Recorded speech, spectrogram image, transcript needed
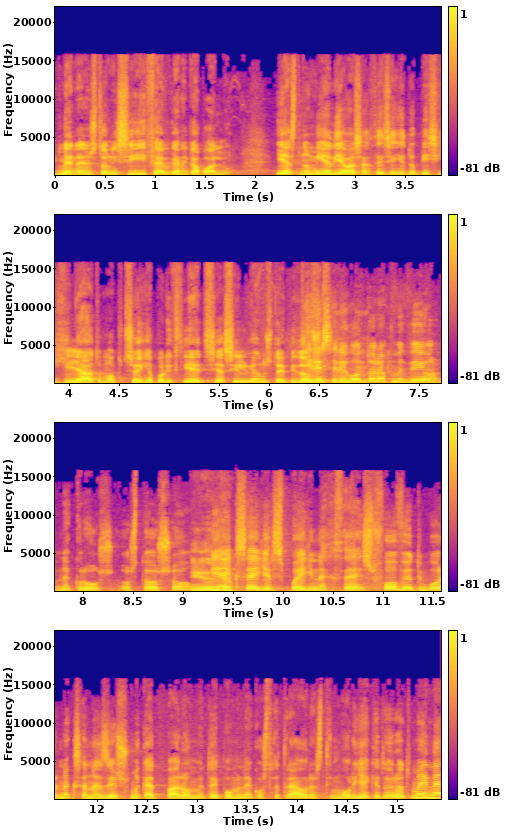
μένανε στο νησί ή φεύγανε κάπου αλλού. Η αστυνομία, διάβασα χθες, έχει εντοπίσει χίλια άτομα που τους έχει απορριφθεί η αίτηση ασύλου για να τους το επιδώσει. Κύριε Συρίγο, τώρα έχουμε δύο νεκρούς, ωστόσο. Είναι, μία ναι. εξέγερση που έγινε χθες φόβει ότι μπορεί να ξαναζήσουμε κάτι παρόμοιο τα επόμενα 24 ώρα στη Μόρια. Και το ερώτημα είναι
